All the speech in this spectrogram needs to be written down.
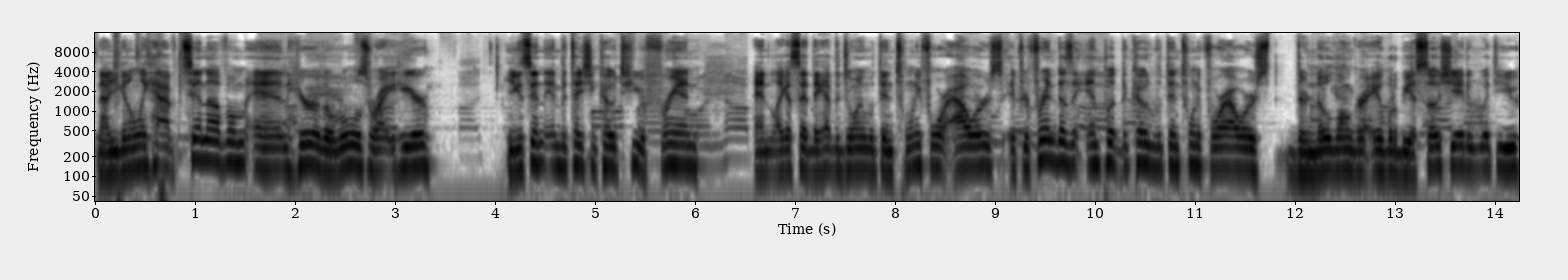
Now you can only have 10 of them and here are the rules right here. You can send the invitation code to your friend and like I said, they have to join within 24 hours. If your friend doesn't input the code within 24 hours, they're no longer able to be associated with you.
